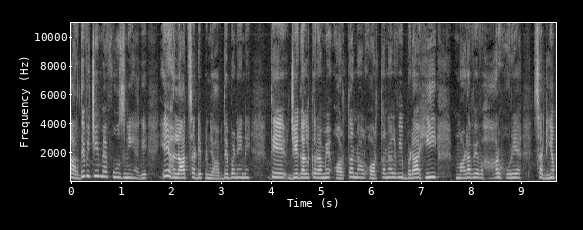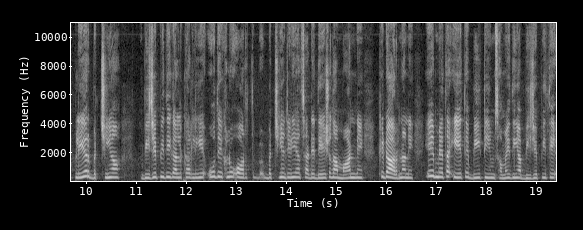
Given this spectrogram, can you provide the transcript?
ਘਰ ਦੇ ਵਿੱਚ ਹੀ ਮਹਿਫੂਜ਼ ਨਹੀਂ ਹੈਗੇ, ਇਹ ਹਾਲਾਤ ਸਾਡੇ ਪੰਜਾਬ ਦੇ ਬਣੇ ਨੇ ਤੇ ਜੇ ਗੱਲ ਕਰਾਂ ਮੈਂ ਔਰਤਾਂ ਨਾਲ ਔਰਤਾਂ ਨਾਲ ਵੀ ਬੜਾ ਹੀ ਮਾੜਾ ਵਿਵਹਾਰ ਹੋ ਰਿਹਾ ਸਾਡੀਆਂ ਪਲੇਅਰ ਬੱਚੀਆਂ ਬੀਜੇਪੀ ਦੀ ਗੱਲ ਕਰ ਲਈਏ, ਉਹ ਦੇਖ ਲਓ ਔਰਤ ਬੱਚੀਆਂ ਜਿਹੜੀਆਂ ਸਾਡੇ ਦੇਸ਼ ਦਾ ਮਾਣ ਨੇ, ਖਿਡਾਰਨਾਂ ਨੇ, ਇਹ ਮੈਂ ਤਾਂ ਏ ਤੇ ਬੀ ਟੀਮ ਸਮਝਦੀ ਹਾਂ, ਬੀਜੇਪੀ ਤੇ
